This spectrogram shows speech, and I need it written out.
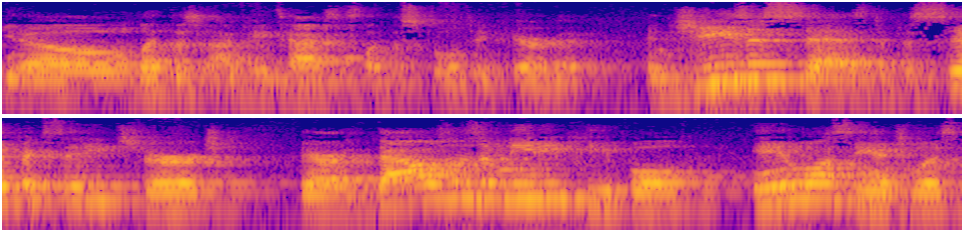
You know, let this, I pay taxes. Let the school take care of it. And Jesus says to Pacific City Church, there are thousands of needy people in Los Angeles,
